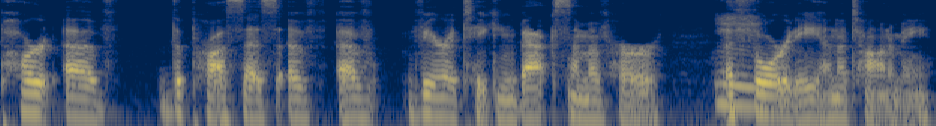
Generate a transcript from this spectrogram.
part of the process of of Vera taking back some of her mm. authority and autonomy.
